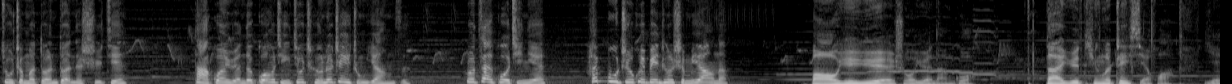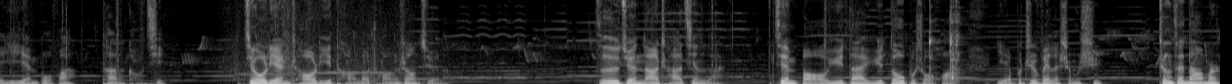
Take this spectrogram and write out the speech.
就这么短短的时间，大观园的光景就成了这种样子。若再过几年，还不知会变成什么样呢。宝玉越说越难过，黛玉听了这些话，也一言不发，叹了口气，就脸朝里躺到床上去了。紫娟拿茶进来，见宝玉、黛玉都不说话。也不知为了什么事，正在纳闷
